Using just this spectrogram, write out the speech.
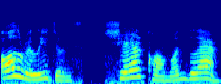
All religions share common blank.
